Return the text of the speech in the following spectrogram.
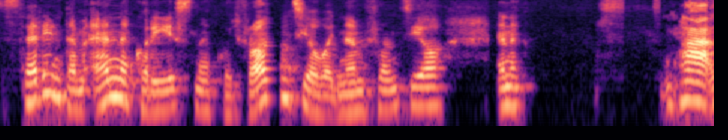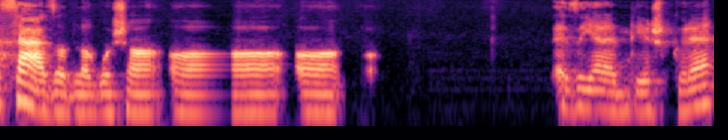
szerintem ennek a résznek, hogy francia vagy nem francia, ennek századlagos a, a, a, ez a jelentésköre,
